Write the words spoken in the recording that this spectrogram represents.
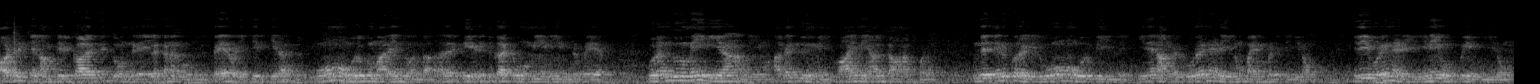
அவற்றுக்கெல்லாம் பிற்காலத்தில் தோன்றிய இலக்கண நூலில் பெயர் வைத்திருக்கிறார்கள். ஓம உருகு மறைந்து வந்தால் அதற்கு எடுத்துக்காட்டு ஓமியணி என்று பெயர். உறங்குமே நீரான் அமையும் அகந்துமை வாய்மையால் காணப்படும். இந்த திருக்குறளில் ஓம உருபி இல்லை. இதை நாங்கள் உரைநடையிலும் பயன்படுத்துகிறோம். இதை உரைநடையில் இணை ஒப்பு என்கிறோம்.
